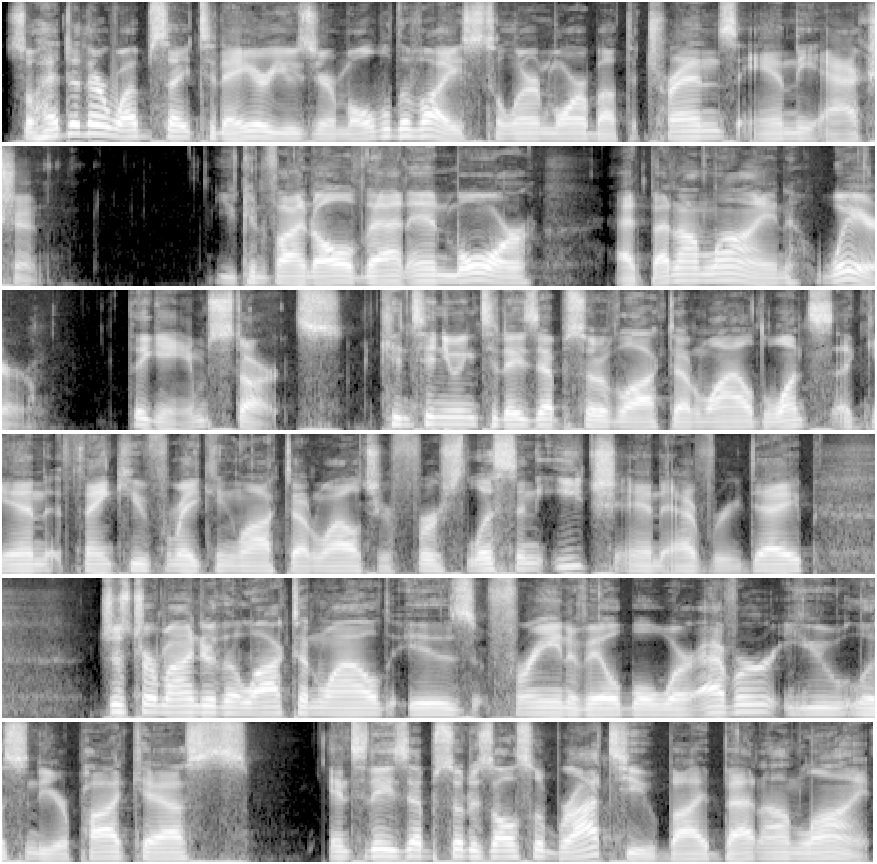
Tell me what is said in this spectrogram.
So head to their website today or use your mobile device to learn more about the trends and the action. You can find all of that and more at BetOnline, where the game starts. Continuing today's episode of Locked On Wild, once again, thank you for making Locked On Wild your first listen each and every day. Just a reminder that Locked on Wild is free and available wherever you listen to your podcasts. And today's episode is also brought to you by Bet Online.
